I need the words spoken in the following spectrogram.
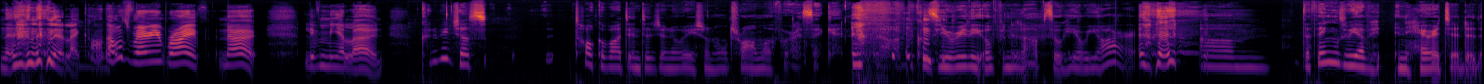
And then, and then they're like, oh, that was very brave. No, leave me alone. Could we just talk about intergenerational trauma for a second? because you really opened it up. So here we are. Um, the things we have inherited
